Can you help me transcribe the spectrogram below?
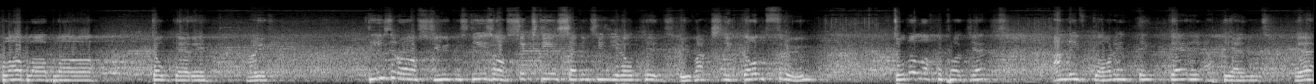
blah, blah, blah, don't get it, right? These are our students, these are 16, 17 year old kids who've actually gone through, done a LOcHER project, And they've got it, they get it at the end, yeah?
